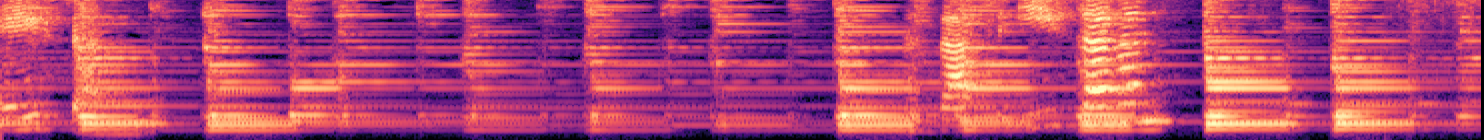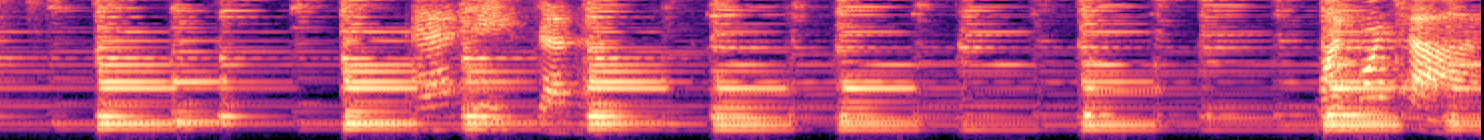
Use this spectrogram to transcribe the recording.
A7, and back to E7, and A7. One more time.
